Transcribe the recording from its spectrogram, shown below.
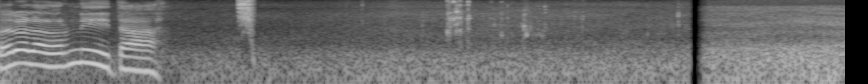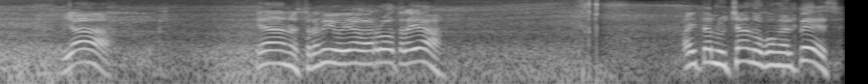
Salió la lornita. Ya. Ya, nuestro amigo ya agarró otra ya. Ahí está luchando con el pez.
